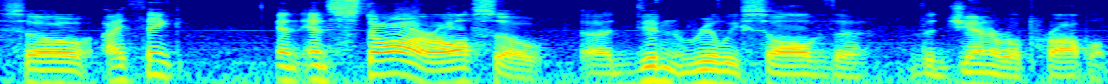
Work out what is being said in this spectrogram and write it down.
So I think, and, and STAR also uh, didn't really solve the, the general problem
